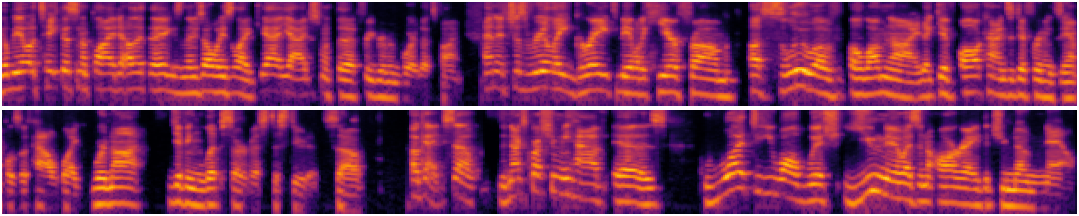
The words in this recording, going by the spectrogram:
you'll be able to take this and apply to other things. And there's always like yeah yeah i just want the free room and board that's fine. And it's just really great to be able to hear from a slew of alumni that give all kinds of different examples of how like we're not giving lip service to students so. Okay so the next question we have is what do you all wish you knew as an RA that you know now?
